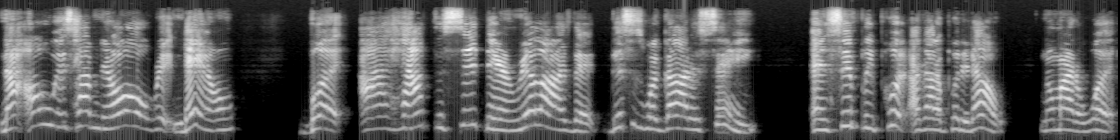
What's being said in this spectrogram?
not always having it all written down, but I have to sit there and realize that this is what God is saying. And simply put, I got to put it out no matter what.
